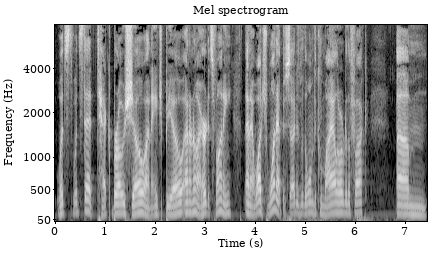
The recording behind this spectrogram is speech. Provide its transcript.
what's what's that Tech Bro show on HBO? I don't know. I heard it's funny, and I watched one episode. It's with the one with Kumail or whatever the fuck. Um,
